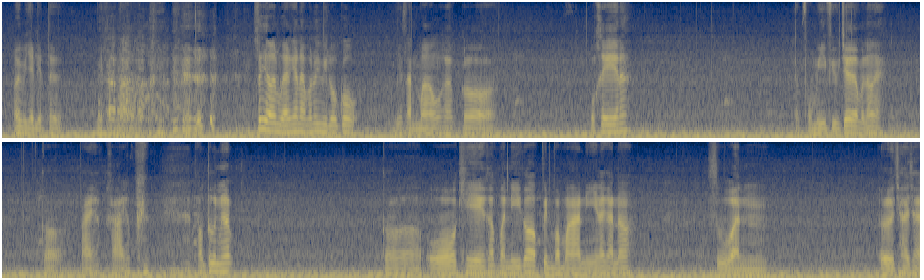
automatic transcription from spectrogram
ๆเอ้ยไม่ใช่เลสเตอร์ ไม่สันเมาส์ครับเสื้อมันเหมือนกันนะมันไม่มีโลโก้ มีสันเมาส์ครับ ก็ โอเคนะ แต่ผมมีฟิวเจอร์มันแล้วไง ก็ไปครับขายครับทำทุนครับ ก็โอเคครับ วันนี้ก็เป็นประมาณนี้แล้วกันเนาะส่วน เออ ใช่ใช่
